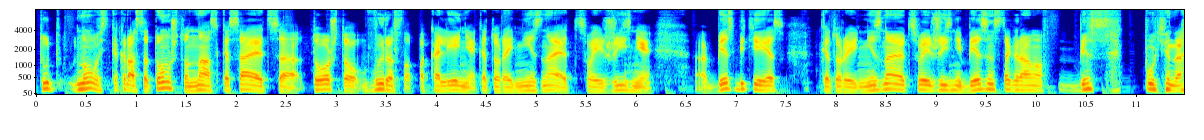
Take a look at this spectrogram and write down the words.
тут новость как раз о том, что нас касается то, что выросло поколение, которое не знает своей жизни а, без BTS, которые не знают своей жизни без инстаграмов, без Путина,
